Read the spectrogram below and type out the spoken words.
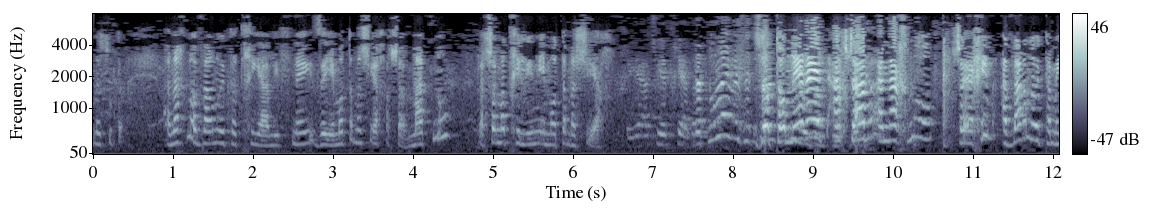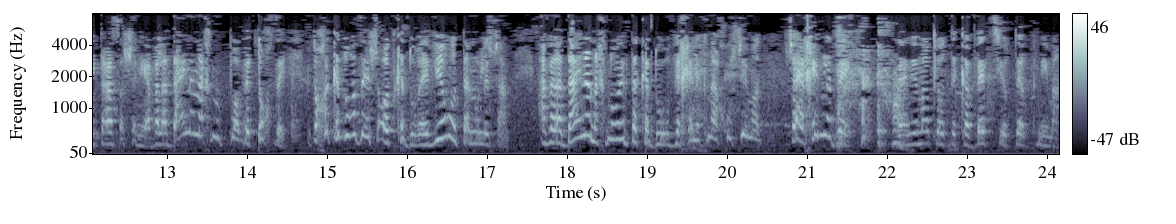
מסופר. אנחנו עברנו את התחייה לפני, זה ימות המשיח עכשיו. מתנו, ועכשיו מתחילים ימות המשיח. נתנו להם איזה צ'אנס. זאת אומרת, כאילו, עכשיו אנחנו שייכים, עברנו את המתרס השני, אבל עדיין אנחנו פה בתוך זה. בתוך הכדור הזה יש עוד כדור, העבירו אותנו לשם. אבל עדיין אנחנו רואים את הכדור, וחלק מהחושים עוד שייכים לזה. ואני אומרת לו, תכווץ יותר פנימה.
